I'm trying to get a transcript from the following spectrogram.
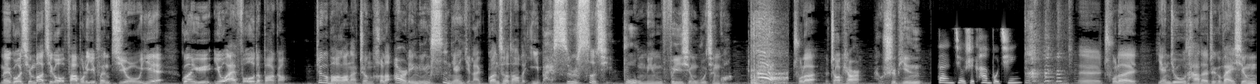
美国情报机构发布了一份九页关于 UFO 的报告。这个报告呢，整合了二零零四年以来观测到的一百四十四起不明飞行物情况，除了照片还有视频，但就是看不清。呃，除了研究它的这个外形，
